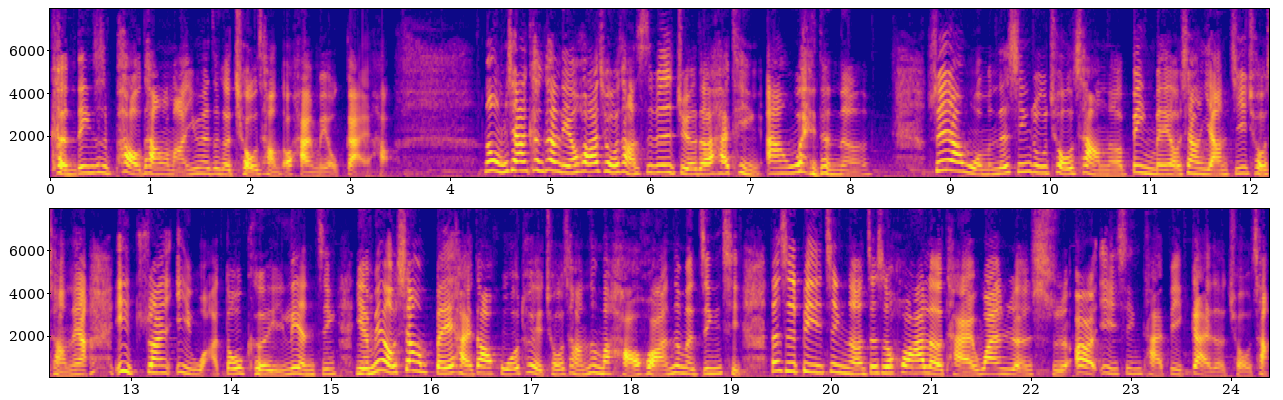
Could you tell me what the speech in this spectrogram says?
肯定是泡汤了嘛，因为这个球场都还没有盖好。那我们现在看看莲花球场，是不是觉得还挺安慰的呢？虽然我们的新竹球场呢，并没有像洋基球场那样一砖一瓦都可以炼金，也没有像北海道火腿球场那么豪华、那么惊奇，但是毕竟呢，这是花了台湾人十二亿新台币盖的球场，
